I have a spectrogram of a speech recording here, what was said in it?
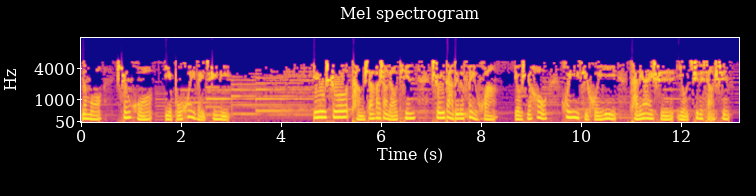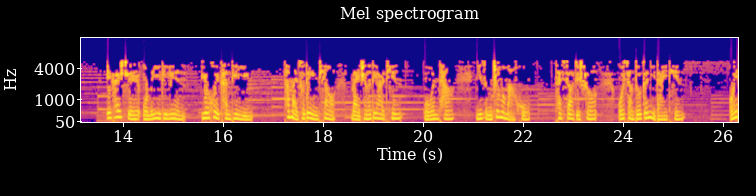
那么生活也不会委屈你。悠悠说，躺沙发上聊天，说一大堆的废话，有时候会一起回忆谈恋爱时有趣的小事。一开始我们异地恋，约会看电影，他买错电影票，买成了第二天。我问他你怎么这么马虎？他笑着说我想多跟你待一天。我也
